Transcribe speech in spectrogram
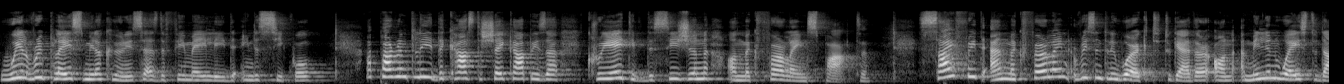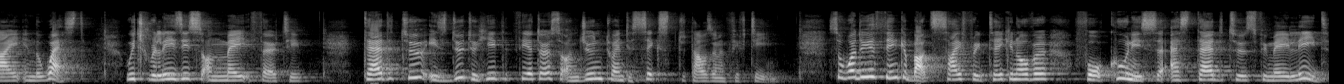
will replace Mila Kunis as the female lead in the sequel. Apparently, the cast shakeup is a creative decision on MacFarlane's part. Seyfried and MacFarlane recently worked together on A Million Ways to Die in the West, which releases on May 30. TED 2 is due to hit theaters on June 26, 2015. So, what do you think about Seyfried taking over for Kunis as TED 2's female lead?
